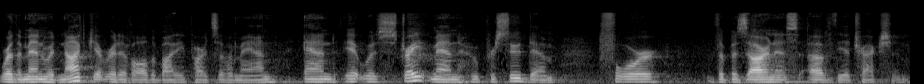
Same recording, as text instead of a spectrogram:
where the men would not get rid of all the body parts of a man, and it was straight men who pursued them for the bizarreness of the attraction.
